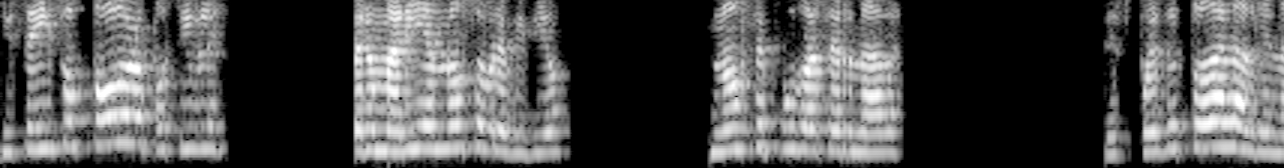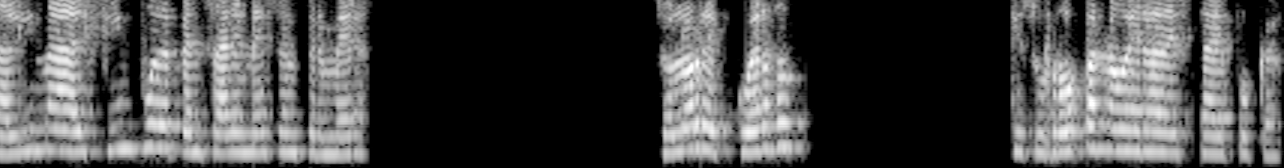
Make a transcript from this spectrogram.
y se hizo todo lo posible, pero María no sobrevivió. No se pudo hacer nada. Después de toda la adrenalina, al fin pude pensar en esa enfermera. Solo recuerdo que su ropa no era de esta época.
